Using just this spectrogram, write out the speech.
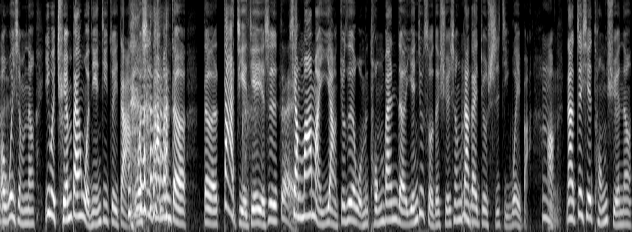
哦，为什么呢？因为全班我年纪最大，我是他们的的大姐姐，也是像妈妈一样。就是我们同班的研究所的学生，大概就十几位吧。啊，那这些同学呢？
